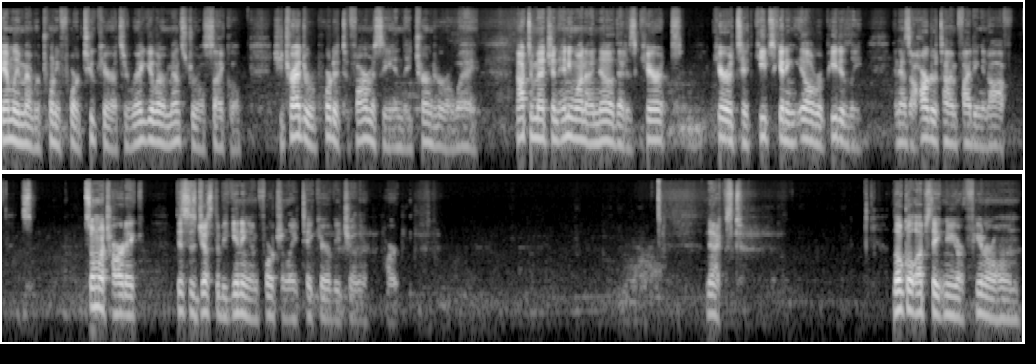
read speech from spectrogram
Family member 24, two carats, irregular menstrual cycle. She tried to report it to pharmacy and they turned her away. Not to mention anyone I know that is carrot, carotid keeps getting ill repeatedly and has a harder time fighting it off. So much heartache. This is just the beginning, unfortunately. Take care of each other. Heart. Next. Local upstate New York funeral home.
